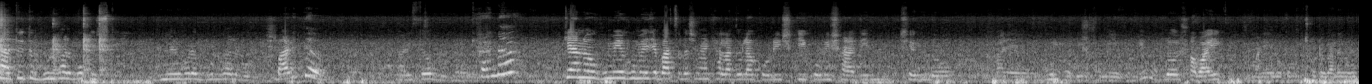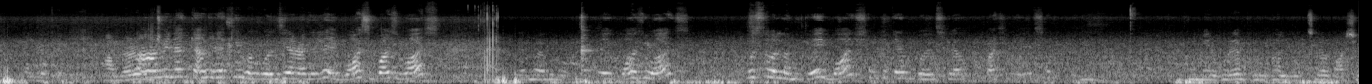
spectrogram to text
না তুই তো ভুলভাল বকিস তো। ঘুমের ঘরে ভুলভাল বকিস। বাড়িতেও? বাড়িতেও ভুলভাল কেন? কেন ঘুমিয়ে ঘুমিয়ে যে বাচ্চাদের সঙ্গে খেলাধুলা করিস কী করিস সারাদিন সেগুলো মানে ভুল ভাবিস ঘুমিয়ে ঘুমিয়ে। ওগুলো সবাই মানে এরকম ছোটোবেলায় ওরকম আমরাও আমি না আমি না কি বলছি এই বস বস বস। এই বস বস বুঝতে পারলাম তো এই বস ওকে কেন বলছিলাম পাশে বলেছে ঘুমের ঘরে ভুলভাল বকছিল মাসে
